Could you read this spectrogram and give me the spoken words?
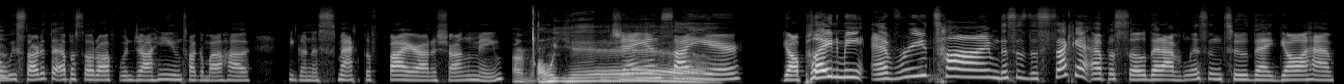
again. we started the episode off with Jaheim talking about how he gonna smack the fire out of Charlemagne. I remember. Oh yeah. Jay and Syer. Y'all played me every time. This is the second episode that I've listened to that y'all have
